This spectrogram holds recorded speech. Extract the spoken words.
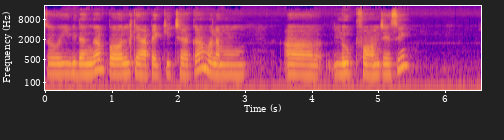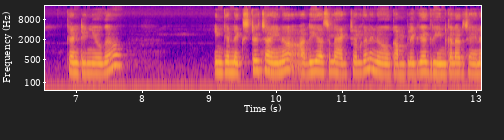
సో ఈ విధంగా పర్ల్ క్యాప్ ఎక్కించాక మనం లూప్ ఫామ్ చేసి కంటిన్యూగా ఇంకా నెక్స్ట్ చైన్ అది అసలు యాక్చువల్గా నేను కంప్లీట్గా గ్రీన్ కలర్ చైన్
